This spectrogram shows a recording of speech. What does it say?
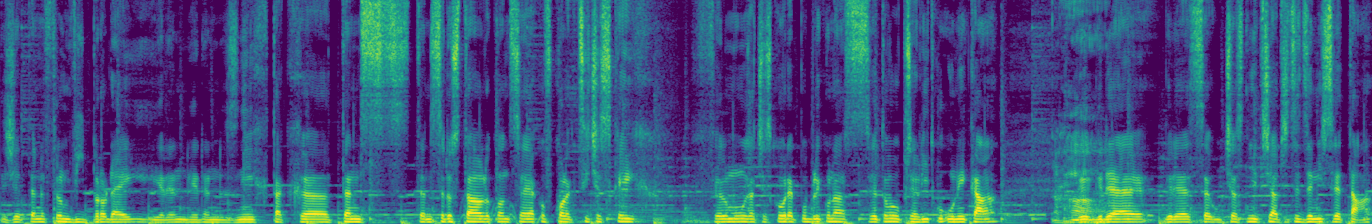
že ten film Výprodej, jeden, jeden z nich, tak eh, ten, ten se dostal dokonce jako v kolekci českých filmů za Českou republiku na světovou přehlídku Unika, Aha. kde, kde se účastní 33 zemí světa,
